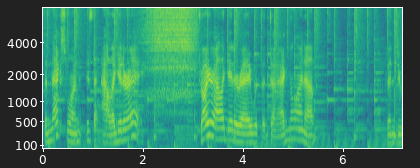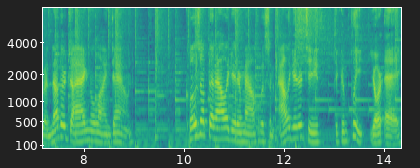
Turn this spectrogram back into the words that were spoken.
The next one is the alligator A. Draw your alligator A with the diagonal line up, then do another diagonal line down. Close up that alligator mouth with some alligator teeth to complete your A.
